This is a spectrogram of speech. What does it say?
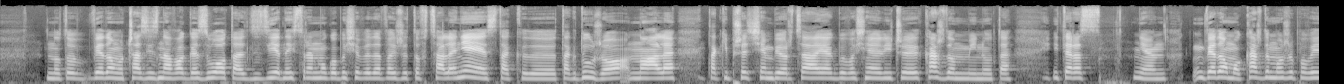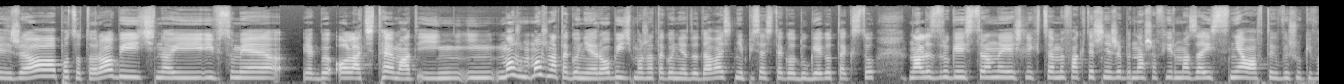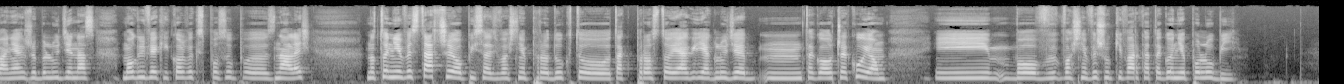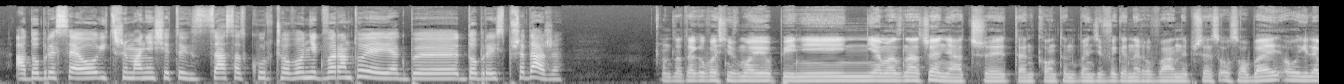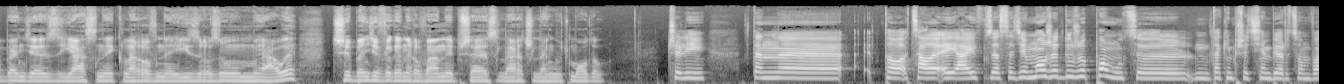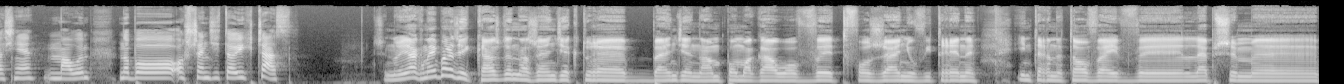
no to wiadomo, czas jest na wagę złota. Z jednej strony mogłoby się wydawać, że to wcale nie jest tak, y, tak dużo, no ale taki przedsiębiorca jakby właśnie liczy każdą minutę. I teraz, nie wiem, wiadomo, każdy może powiedzieć, że o, po co to robić, no i, i w sumie jakby olać temat i, i moż, można tego nie robić, można tego nie dodawać, nie pisać tego długiego tekstu, no ale z drugiej strony, jeśli chcemy faktycznie, żeby nasza firma zaistniała w tych wyszukiwaniach, żeby ludzie nas mogli w jakikolwiek sposób y, znaleźć, no to nie wystarczy opisać właśnie produktu tak prosto, jak, jak ludzie mm, tego oczekują. I bo w, właśnie wyszukiwarka tego nie polubi. A dobre SEO i trzymanie się tych zasad kurczowo nie gwarantuje jakby dobrej sprzedaży. No dlatego właśnie w mojej opinii nie ma znaczenia, czy ten content będzie wygenerowany przez osobę, o ile będzie jasny, klarowny i zrozumiały, czy będzie wygenerowany przez Large Language Model. Czyli ten, e, to całe AI w zasadzie może dużo pomóc e, takim przedsiębiorcom właśnie małym, no bo oszczędzi to ich czas. No jak najbardziej każde narzędzie, które będzie nam pomagało w tworzeniu witryny internetowej, w lepszym e,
